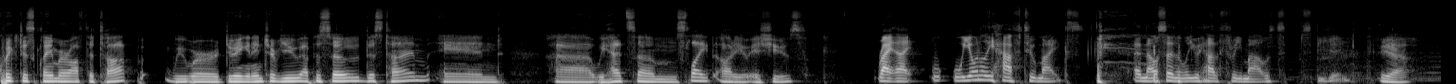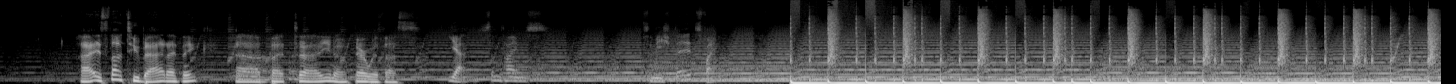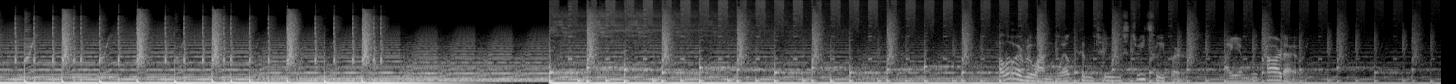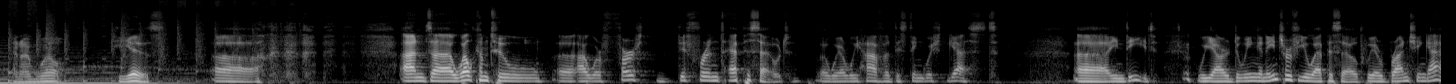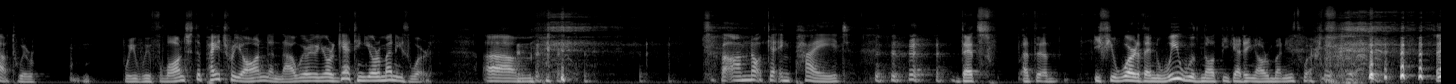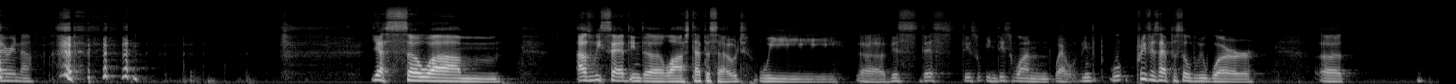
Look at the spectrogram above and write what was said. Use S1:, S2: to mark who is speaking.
S1: quick disclaimer off the top we were doing an interview episode this time and uh, we had some slight audio issues.
S2: Right, like we only have two mics, and now suddenly we have three mouths speaking.
S1: Yeah. Uh, it's not too bad, I think, uh, but uh, you know, bear with us.
S2: Yeah, sometimes it's an issue, but it's fine. Everyone. Welcome to Street Sweeper. I am Ricardo.
S1: And I'm Will.
S2: He is. Uh, and uh, welcome to uh, our first different episode uh, where we have a distinguished guest. Uh, indeed, we are doing an interview episode. We are branching out. We're we, we've launched the Patreon, and now we're, you're getting your money's worth. Um,
S3: but I'm not getting paid.
S2: that's at the, if you were, then we would not be getting our money's worth.
S3: Fair enough.
S2: Yes. So, um, as we said in the last episode, we uh, this this this in this one, well, in the previous episode, we were uh,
